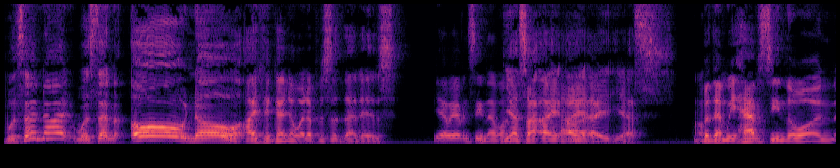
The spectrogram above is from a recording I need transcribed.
Was that not? Was that? Not, oh no! I think I know what episode that is. Yeah, we haven't seen that one. Yes, I, I, I, Uh, I yes. But then we have seen the one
